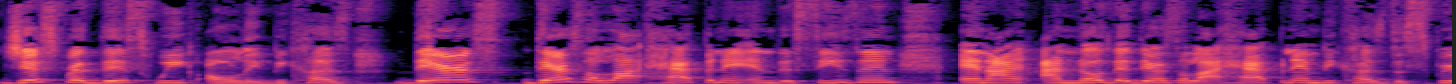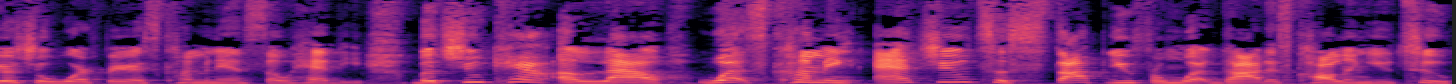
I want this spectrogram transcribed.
just for this week only because there's there's a lot happening in this season. And I, I know that there's a lot happening because the spiritual warfare is coming in so heavy. But you can't allow what's coming at you to stop you from what God is calling you to.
